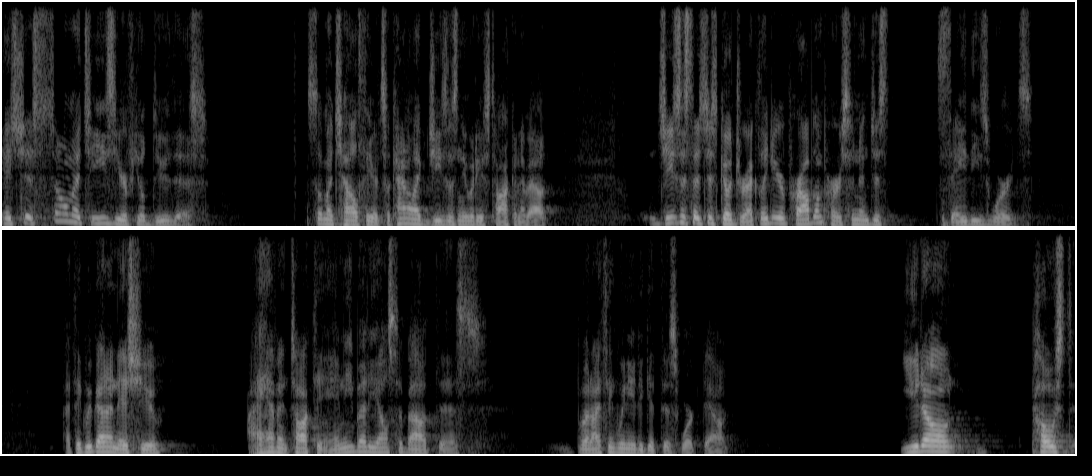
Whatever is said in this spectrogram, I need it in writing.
It's just so much easier if you'll do this. So much healthier. It's kind of like Jesus knew what he was talking about. Jesus says just go directly to your problem person and just say these words. I think we've got an issue. I haven't talked to anybody else about this but I think we need to get this worked out. You don't post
